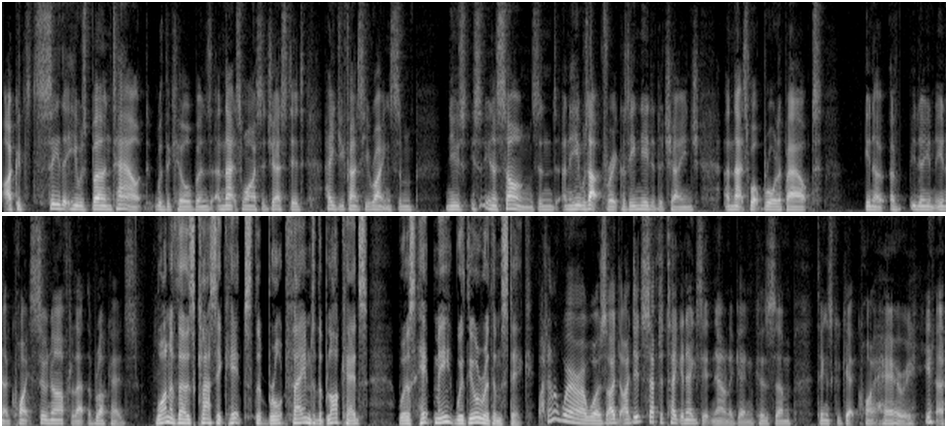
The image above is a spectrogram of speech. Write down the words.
I could see that he was burnt out with the Kilburns, and that's why I suggested, hey, do you fancy writing some new, you know, songs? And and he was up for it because he needed a change, and that's what brought about you know, you know, you know, quite soon after that, the Blockheads. One of those classic hits that brought fame to the Blockheads was "Hit Me with Your Rhythm Stick." I don't know where I was. I, I did have to take an exit now and again because um, things could get quite hairy. You know,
